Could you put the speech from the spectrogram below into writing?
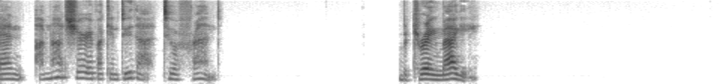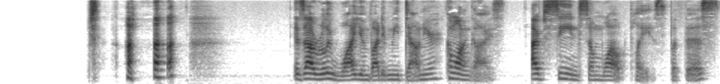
And I'm not sure if I can do that to a friend. Betraying Maggie. Is that really why you invited me down here? Come on, guys. I've seen some wild plays, but this,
